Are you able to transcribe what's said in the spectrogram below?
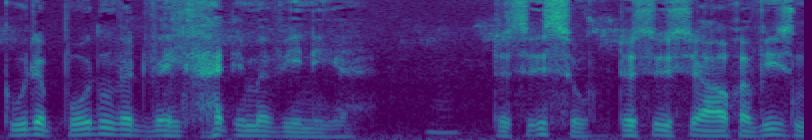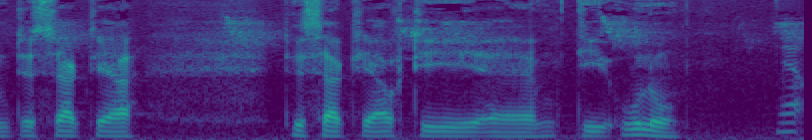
Guter Boden wird weltweit immer weniger. Das ist so. Das ist ja auch erwiesen. Das sagt ja, das sagt ja auch die, äh, die UNO. Ja,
